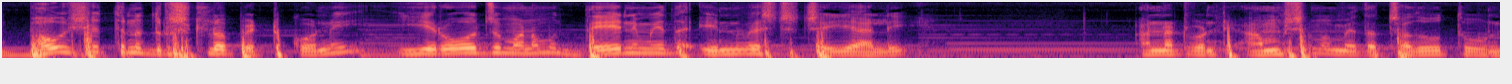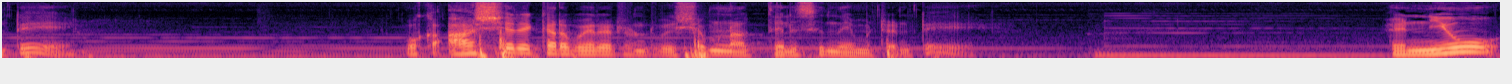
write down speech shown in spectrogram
భవిష్యత్తును దృష్టిలో పెట్టుకొని ఈరోజు మనము దేని మీద ఇన్వెస్ట్ చేయాలి అన్నటువంటి అంశం మీద చదువుతూ ఉంటే ఒక ఆశ్చర్యకరమైనటువంటి విషయం నాకు తెలిసింది ఏమిటంటే a new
